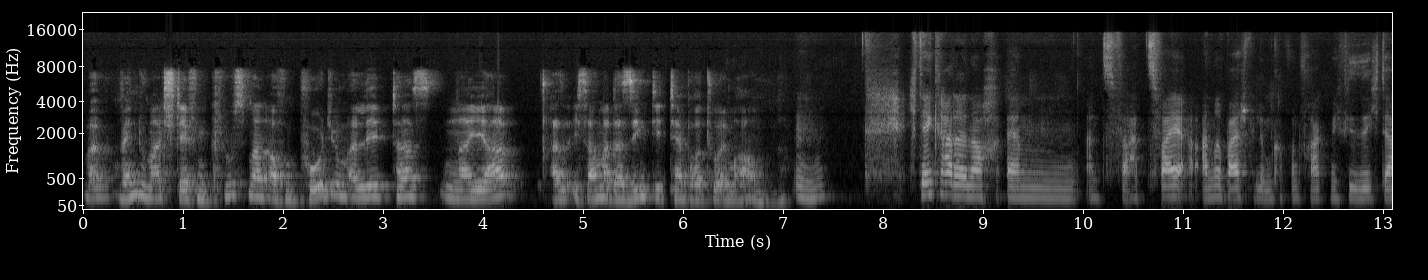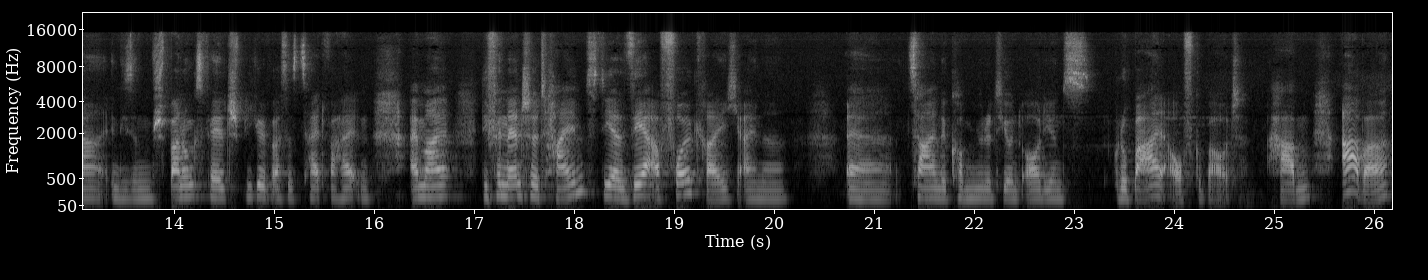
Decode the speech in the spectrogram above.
Wenn du mal Steffen Klusmann auf dem Podium erlebt hast, naja, also ich sag mal, da sinkt die Temperatur im Raum. Ne? Mhm. Ich denke gerade noch ähm, an zwei andere Beispiele im Kopf und frage mich, wie sich da in diesem Spannungsfeld spiegelt, was ist Zeitverhalten. Einmal die Financial Times, die ja sehr erfolgreich eine äh, zahlende Community und Audience global aufgebaut haben, aber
